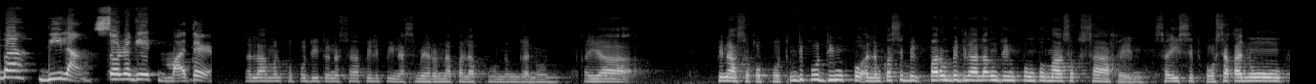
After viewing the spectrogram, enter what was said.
iba bilang surrogate mother. Nalaman ko po dito na sa Pilipinas, meron na pala po ng ganun. Kaya pinasok ko po. Hindi ko din po alam kasi big- parang bigla lang din pong pumasok sa akin, sa isip ko. Saka nung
